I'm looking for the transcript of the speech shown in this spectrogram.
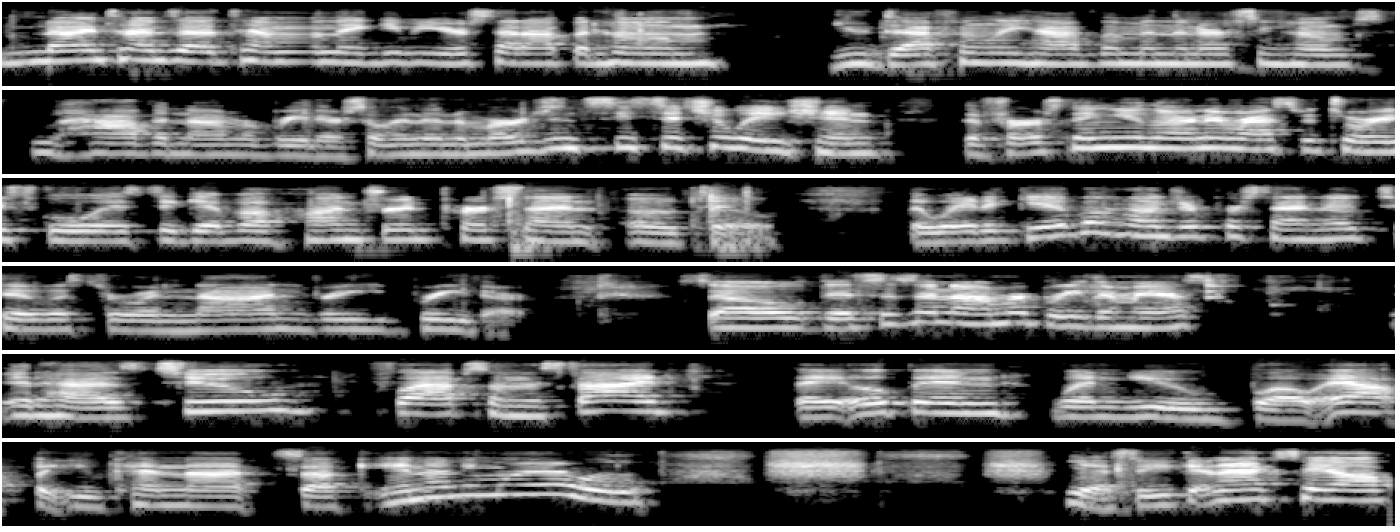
Nine times out of 10, when they give you your setup at home, you definitely have them in the nursing homes. You have a non breather. So, in an emergency situation, the first thing you learn in respiratory school is to give 100% O2. The way to give 100% O2 is through a non rebreather. So, this is a non rebreather mask. It has two flaps on the side. They open when you blow out, but you cannot suck in anymore. Yeah, so you can exhale,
